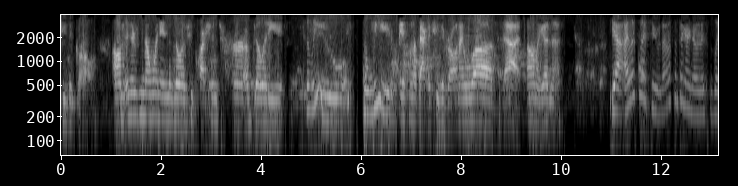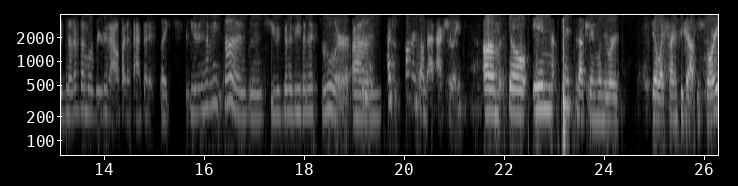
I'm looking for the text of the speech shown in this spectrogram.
she's a girl. Um, and there's no one in the village who questions her ability To lead. to to lead based on the fact that she's a girl. And I love that. Oh my goodness. Yeah, I liked that too. That was something I noticed. Was like none of them were weirded out by the fact that it like he didn't have any sons and she was going to be the next ruler. Um, I should comment on that actually. Um, so in pre-production, when they were still like trying to figure out the story,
